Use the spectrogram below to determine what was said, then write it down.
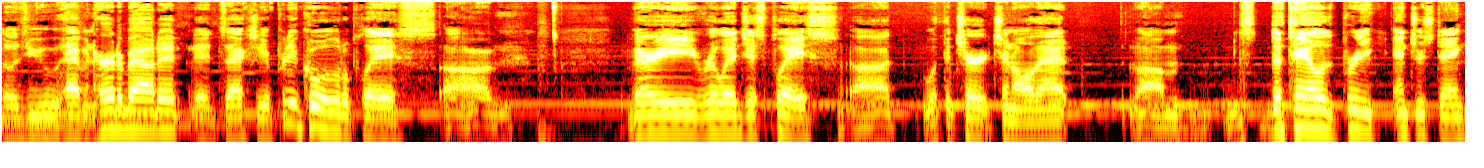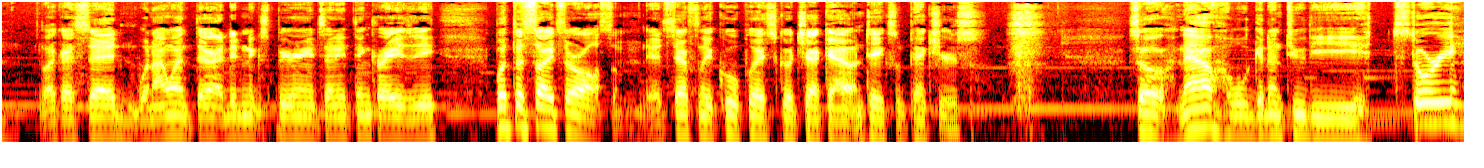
Those of you who haven't heard about it, it's actually a pretty cool little place. Um, very religious place uh, with the church and all that. Um, the tale is pretty interesting. Like I said, when I went there, I didn't experience anything crazy, but the sights are awesome. It's definitely a cool place to go check out and take some pictures. So now we'll get into the story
